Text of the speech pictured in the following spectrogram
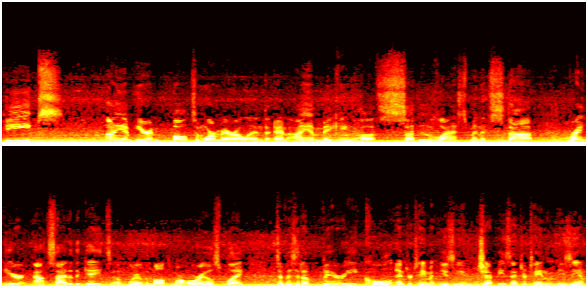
peeps? I am here in Baltimore, Maryland, and I am making a sudden last minute stop right here outside of the gates of where the Baltimore Orioles play to visit a very cool entertainment museum, Geppi's Entertainment Museum.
